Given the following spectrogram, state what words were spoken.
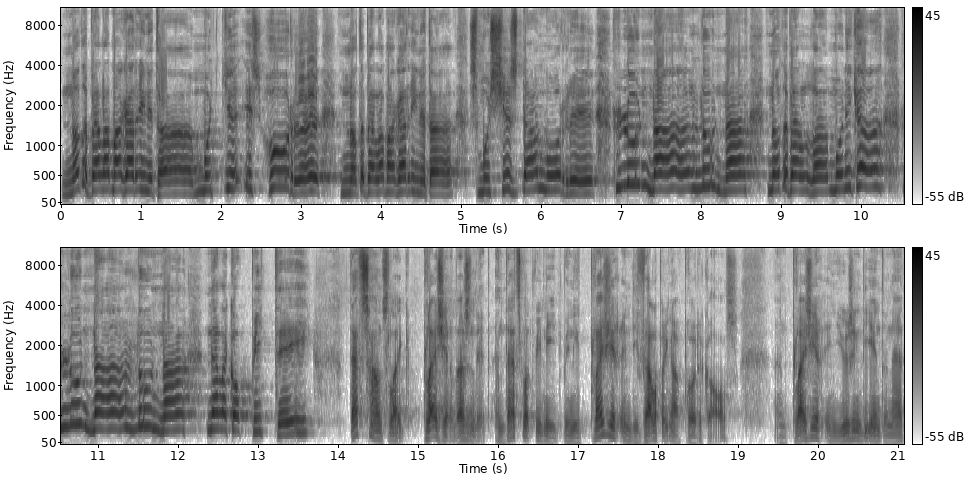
Notabella margarinita, moet je eens horen. Notabella margarinita, smoesjes d'amore. Luna, Luna, Notabella Monica. Luna, Luna, nella coppite. That sounds like pleasure, doesn't it? And that's what we need. We need pleasure in developing our protocols and pleasure in using the internet,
